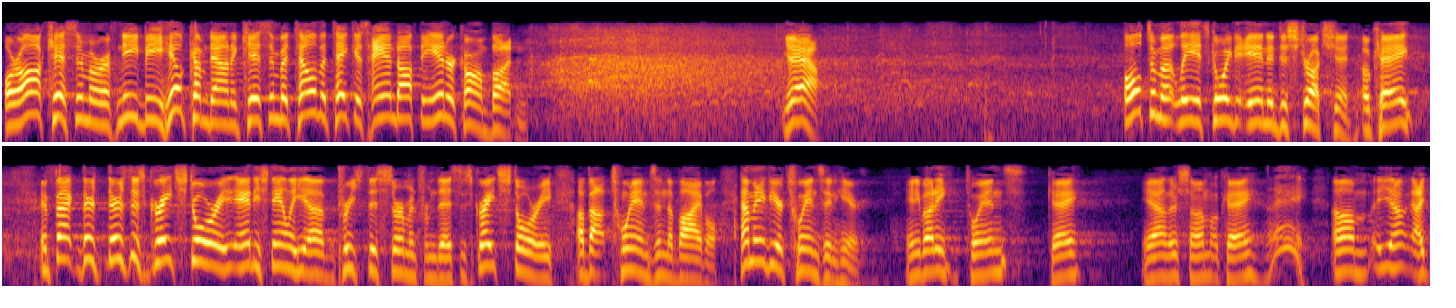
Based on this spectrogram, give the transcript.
or I'll kiss him, or if need be, he'll come down and kiss him, but tell him to take his hand off the intercom button. yeah. Ultimately, it's going to end in destruction, okay? In fact, there, there's this great story. Andy Stanley uh, preached this sermon from this. This great story about twins in the Bible. How many of you are twins in here? Anybody? Twins? Okay. Yeah, there's some. Okay. Hey, um, you know, I,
